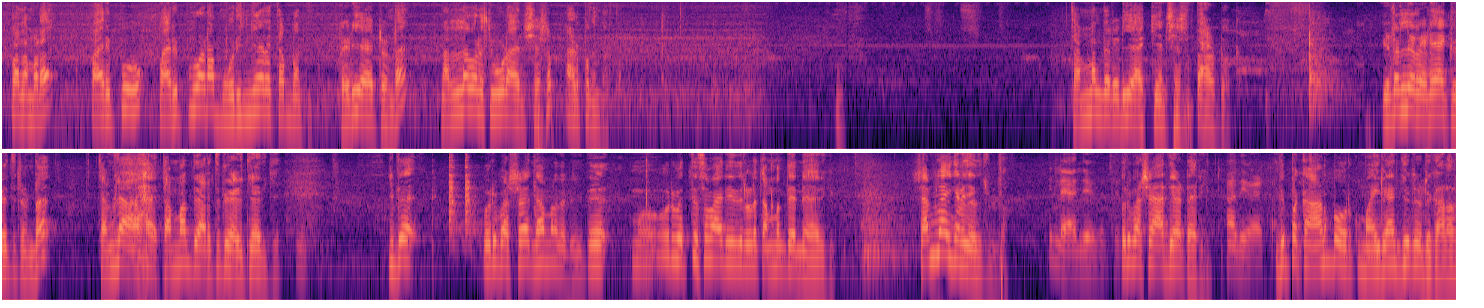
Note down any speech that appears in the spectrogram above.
ഇപ്പം നമ്മുടെ പരിപ്പ് പരിപ്പ് വട മുരിങ്ങേര ചമ്മന്തി റെഡി ആയിട്ടുണ്ട്. നല്ലപോലെ ചൂടായതിനു ശേഷം അടുപ്പം നിർത്തും. ചമ്മന്തി റെഡിയാക്കിയതിന് ശേഷം താഴോട്ട് വെക്കാം. ഇഡലി റെഡിയാക്കി വെച്ചിട്ടുണ്ട്. ചമ്മല ചമ്മന്തി അരച്ചിട്ട് കഴിക്കാതിരിക്കുക. ഇത് ഒരു പക്ഷേ ഞാൻ പറഞ്ഞില്ലേ ഇത് ഒരു വ്യത്യസ്തമായ രീതിയിലുള്ള ചമ്മന്തി തന്നെ ആയിരിക്കും ഷംല ഇങ്ങനെ ചെയ്തിട്ടുണ്ടോ? ഇല്ല ഞാൻ ചെയ്തിട്ടില്ല. ഒരു പക്ഷേ ആദ്യമായിട്ടായിരിക്കും. ആദ്യമായിട്ട്. ഇതിപ്പോൾ കാണുമ്പോൾ അവർക്ക് മൈലാഞ്ചിയുടെ ഒരു കളർ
